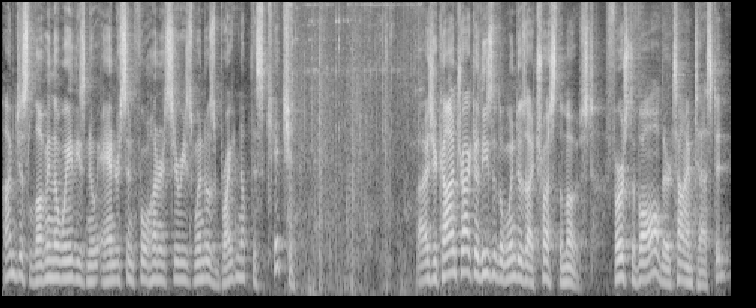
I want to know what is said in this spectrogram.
I'm just loving the way these new Andersen 400 series windows brighten up this kitchen. As your contractor, these are the windows I trust the most. First of all, they're time tested.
